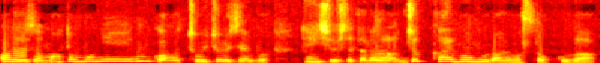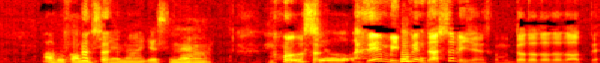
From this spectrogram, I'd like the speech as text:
あれですよ、まともになんかちょいちょい全部編集してたら、10回分ぐらいはストックがあるかもしれないですね。どもううしよ全部いっぺん出したらいいじゃないですか。もうダダダダダって。う。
